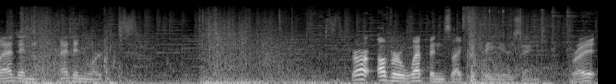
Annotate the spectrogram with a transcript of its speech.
That didn't. That didn't work. There are other weapons I could be using, right?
